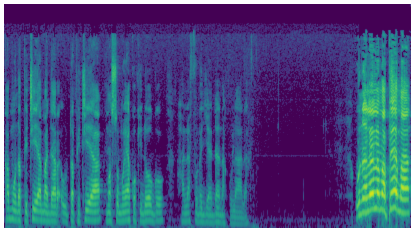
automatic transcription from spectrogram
kama unapitia madara, utapitia masomo yako kidogo halafu unajiandaa na kulala. Unalala mapema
